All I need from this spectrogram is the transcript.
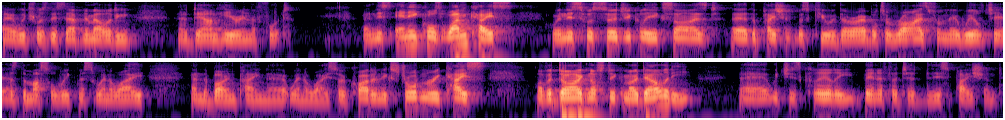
uh, which was this abnormality uh, down here in the foot. And this N equals 1 case, when this was surgically excised, uh, the patient was cured. They were able to rise from their wheelchair as the muscle weakness went away and the bone pain went away. So, quite an extraordinary case of a diagnostic modality uh, which has clearly benefited this patient.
